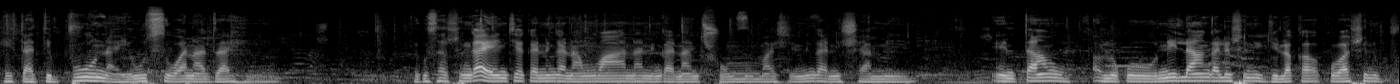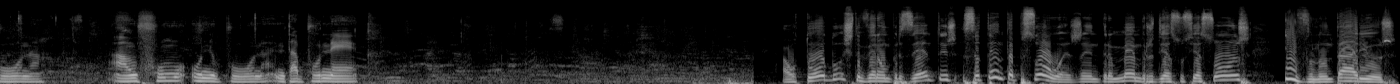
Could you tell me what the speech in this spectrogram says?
hi ta tipfuna hi vusiwana bya hina. Hikusa swi nga henceka ni nga na n'wana ni nga na nchumu maxi ni nga ni xamile. Então loko ni langa leswi ni byelaka ku va swi ni pfuna a mfumo u ni pfuna ni ta pfuneka Ao todo, estiveram presentes 70 pessoas, entre membros de associações e voluntários.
